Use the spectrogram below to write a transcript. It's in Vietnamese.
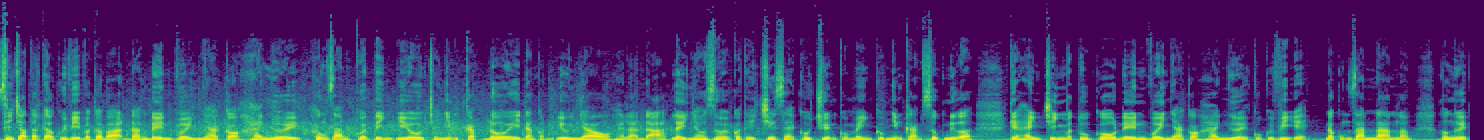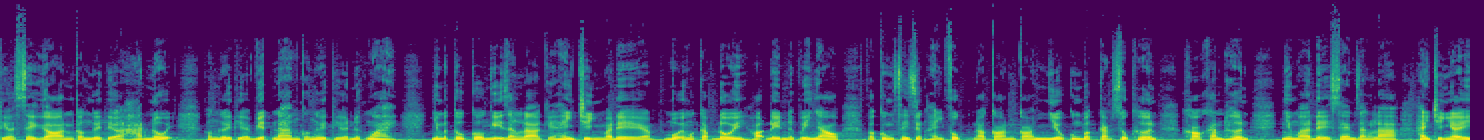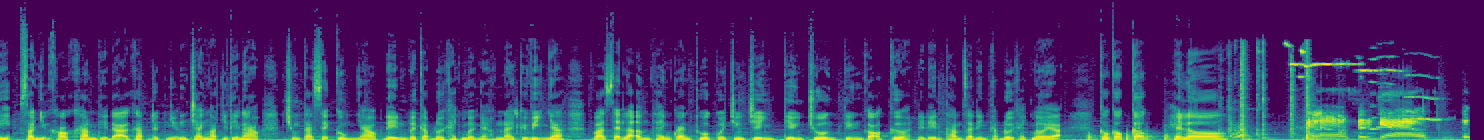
Xin chào tất cả quý vị và các bạn đang đến với nhà có hai người, không gian của tình yêu cho những cặp đôi đang còn yêu nhau hay là đã lấy nhau rồi có thể chia sẻ câu chuyện của mình cùng những cảm xúc nữa. Cái hành trình mà Tuco đến với nhà có hai người của quý vị ấy, nó cũng gian nan lắm. Có người thì ở Sài Gòn, có người thì ở Hà Nội, có người thì ở Việt Nam, có người thì ở nước ngoài. Nhưng mà Tuco nghĩ rằng là cái hành trình mà để mỗi một cặp đôi họ đến được với nhau và cùng xây dựng hạnh phúc nó còn có nhiều cung bậc cảm xúc hơn, khó khăn hơn. Nhưng mà để xem rằng là hành trình ấy sau những khó khăn thì đã gặp được những trái ngọt như thế nào. Chúng ta sẽ cùng nhau đến với cặp đôi khách mời ngày hôm nay quý vị nhé. Và sẽ là âm thanh quen thuộc của chương trình tiếng chuông tiếng gõ cửa để đến thăm gia đình cặp đôi khách mời ạ. Cốc cốc cốc hello. Hello xin chào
